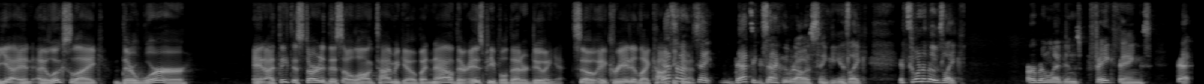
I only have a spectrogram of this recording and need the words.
Yeah, and it looks like there were, and I think this started this a long time ago, but now there is people that are doing it. So it created like That's what I'm saying. That's exactly what I was thinking. It's like it's one of those like urban legends fake things that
